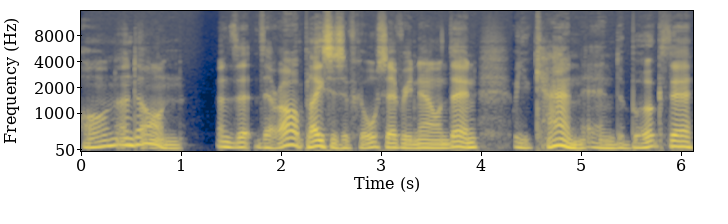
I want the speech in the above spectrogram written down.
on and on. And th- there are places, of course, every now and then where you can end the book. They're,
